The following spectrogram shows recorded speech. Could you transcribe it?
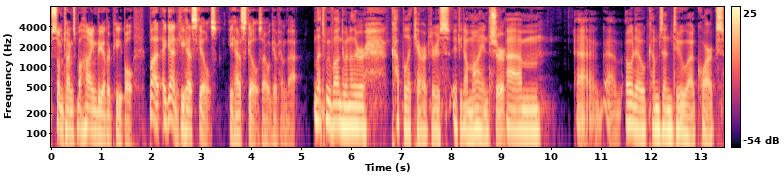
sometimes behind the other people. But again, he has skills. He has skills. I will give him that. Let's move on to another couple of characters, if you don't mind. Sure. Um, uh, uh, Odo comes into uh, Quark's,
